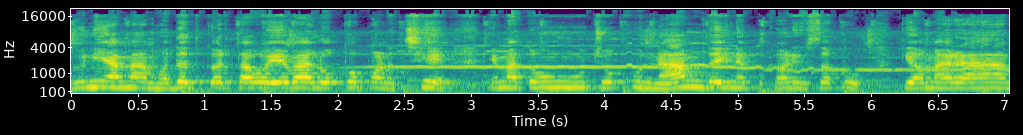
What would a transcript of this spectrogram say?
દુનિયામાં મદદ કરતા હોય એવા લોકો પણ છે. એમાં તો હું ચોખ્ખું નામ દઈને ગણી શકું કે અમારા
